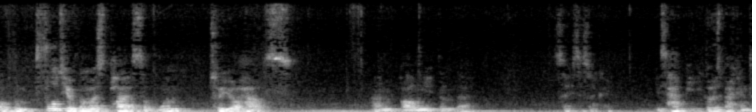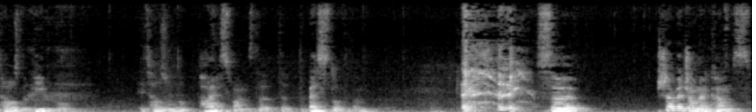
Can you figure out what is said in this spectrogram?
of them, 40 of the most pious of them, to your house. And I'll meet them there. So he says, okay. He's happy. He goes back and tells the people. He tells all the pious ones, the, the, the best of them. so Shabbat Jum'ah comes.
